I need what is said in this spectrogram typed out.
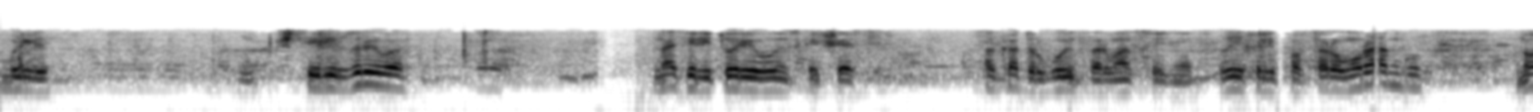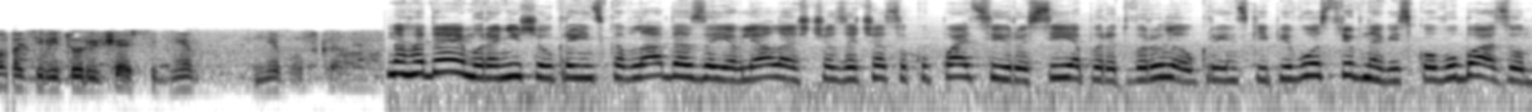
Были четыре взрыва на территории воинской части. Пока другой информации нет. Выехали по второму рангу, но на территорию части не, не пускали. Нагадаємо, раніше українська влада заявляла, що за час окупації Росія перетворила український півострів на військову базу.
